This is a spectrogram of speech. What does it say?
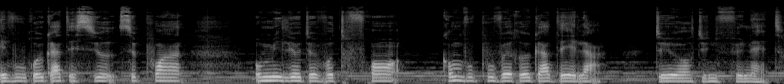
Et vous regardez sur ce point au milieu de votre front comme vous pouvez regarder là, dehors d'une fenêtre.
